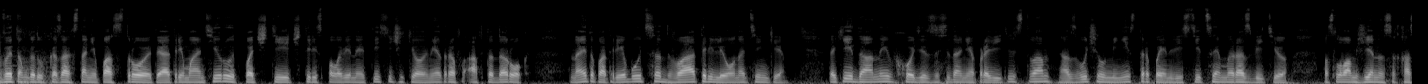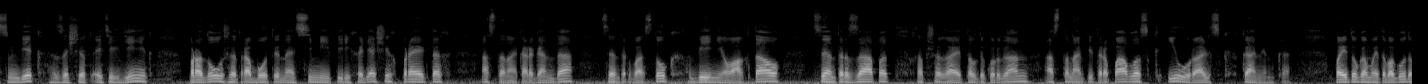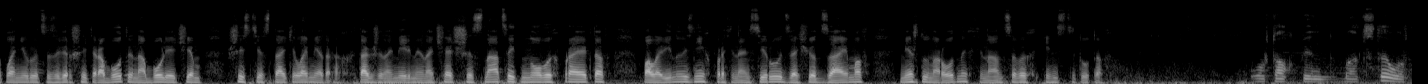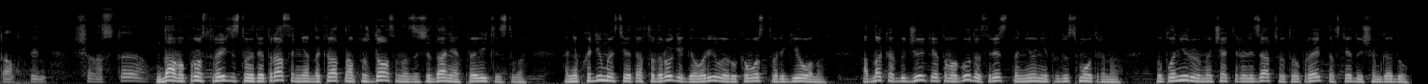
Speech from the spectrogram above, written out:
В этом году в Казахстане построят и отремонтируют почти 4,5 тысячи километров автодорог. На это потребуется 2 триллиона тенге. Такие данные в ходе заседания правительства озвучил министр по инвестициям и развитию. По словам Женеса Хасымбек, за счет этих денег продолжат работы на семи переходящих проектах Астана-Караганда, Центр Восток, Бенио-Актау, Центр Запад, Хапшагай-Талдыкурган, Астана-Петропавловск и Уральск-Каменка. По итогам этого года планируется завершить работы на более чем 600 километрах. Также намерены начать 16 новых проектов. Половину из них профинансируют за счет займов международных финансовых институтов. Да, вопрос строительства этой трассы неоднократно обсуждался на заседаниях правительства. О необходимости этой автодороги говорило и руководство региона. Однако в бюджете этого года средств на нее не предусмотрено. Мы планируем начать реализацию этого проекта в следующем году.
